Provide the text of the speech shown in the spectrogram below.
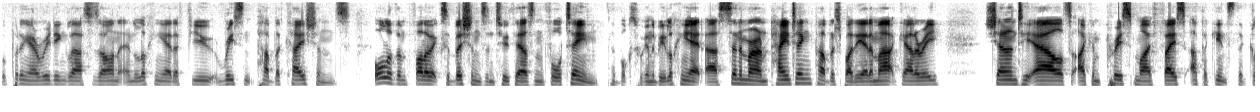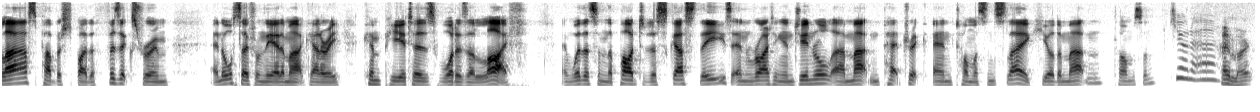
we're putting our reading glasses on and looking at a few recent publications. All of them follow exhibitions in 2014. The books we're going to be looking at are Cinema and Painting, published by the Adam Art Gallery, Shannon Te Ao's I Can Press My Face Up Against the Glass, published by the Physics Room, and also from the Adam Art Gallery, Kim Pieters' What is a Life? And with us in the pod to discuss these and writing in general are Martin Patrick and Thomasin Sleigh. Kia ora, Martin, Thomasin. Kia ora. Hi, Mark.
